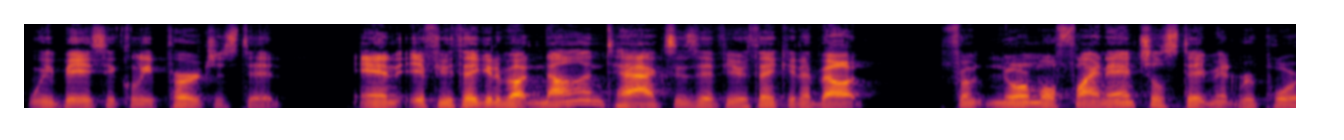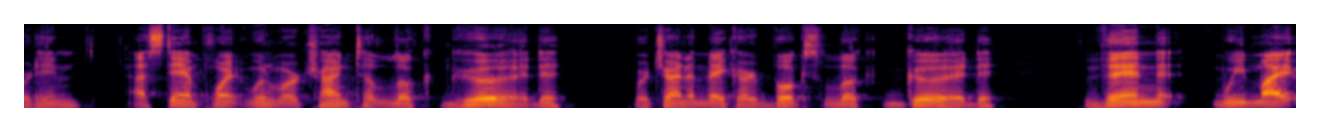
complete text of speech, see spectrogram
we basically purchased it. And if you're thinking about non-taxes, if you're thinking about from normal financial statement reporting, a standpoint when we're trying to look good, we're trying to make our books look good, then we might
